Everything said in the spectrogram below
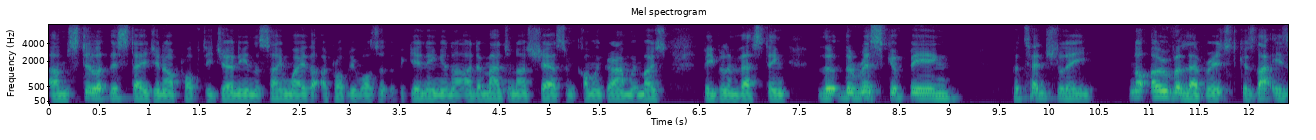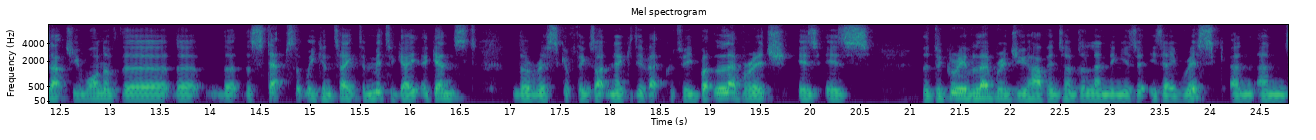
Um, still at this stage in our property journey, in the same way that I probably was at the beginning, and I'd imagine I share some common ground with most people investing. The the risk of being potentially not over leveraged because that is actually one of the, the, the the steps that we can take to mitigate against the risk of things like negative equity. But leverage is is the degree of leverage you have in terms of lending is is a risk. And and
